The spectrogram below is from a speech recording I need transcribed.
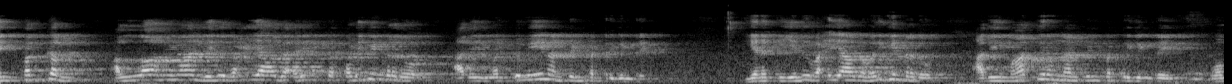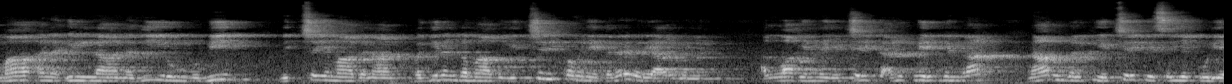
என் பக்கம் அல்லாஹினால் எது வழியாக அறிவிக்கப்படுகின்றதோ அதை மட்டுமே நான் பின்பற்றுகின்றேன். எனக்கு எது வகையாக வருகின்றதோ அதை மாத்திரம் நான் பின்பற்றுகின்றேன். ஒமா அன இல்லா நதீரும் முபீன். நிச்சயமாக நான் பகிரங்கமாக எச்சரிப்பவனே தவிர வேறு யாரும் இல்லை அல்லாஹ் என்னை எச்சரிக்க அனுப்பியிருக்கின்றான். நான் உங்களுக்கு எச்சரிக்கை செய்யக்கூடிய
